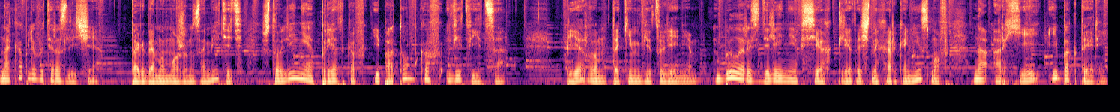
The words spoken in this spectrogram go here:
накапливать различия. Тогда мы можем заметить, что линия предков и потомков ветвится – Первым таким ветвлением было разделение всех клеточных организмов на архей и бактерий.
